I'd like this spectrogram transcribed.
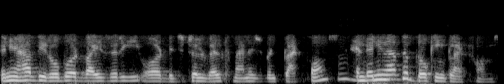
then you have the robo advisory or digital wealth management platforms, hmm. and then you have the broking platforms.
